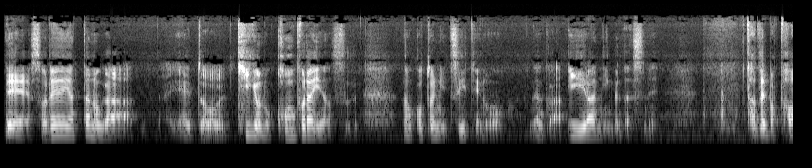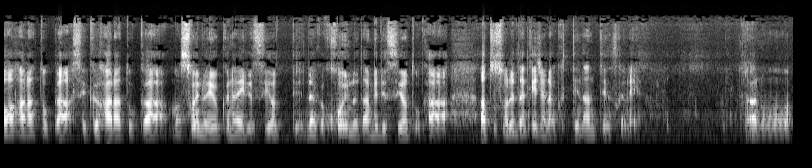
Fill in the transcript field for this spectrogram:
でそれやったのが、えーと、企業のコンプライアンスのことについてのなんか e ラーニングなんですね。例えばパワハラとかセクハラとか、まあ、そういうの良くないですよってなんかこういうのダメですよとかあとそれだけじゃなくて何て言うんですかね。あの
